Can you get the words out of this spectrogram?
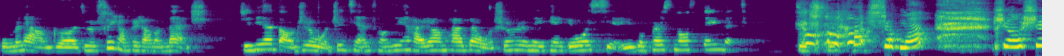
我们两个就是非常非常的 match，直接导致我之前曾经还让他在我生日那天给我写一个 personal statement，就是 什么？是要申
